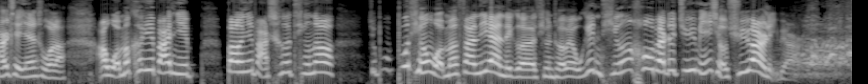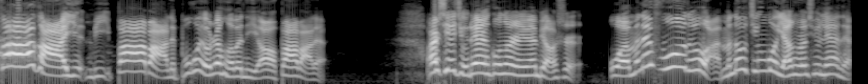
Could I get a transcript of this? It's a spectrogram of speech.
而且人家说了啊，我们可以把你帮你把车停到就不不停我们饭店那个停车位，我给你停后边这居民小区院里边，嘎嘎隐蔽，巴巴的，不会有任何问题啊，巴巴的。而且酒店工作人员表示，我们的服务都俺们都经过严格训练的，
